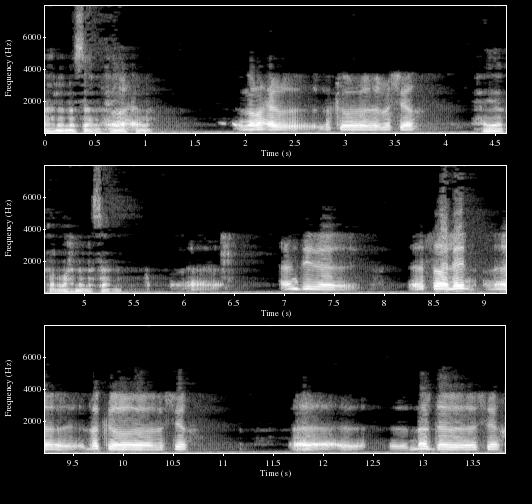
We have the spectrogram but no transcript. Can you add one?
أهلا وسهلا. حياك الله نرحب لك الشيخ حياك الله. أهلا وسهلا. آه، عندي سؤالين لك الشيخ نبدأ الشيخ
